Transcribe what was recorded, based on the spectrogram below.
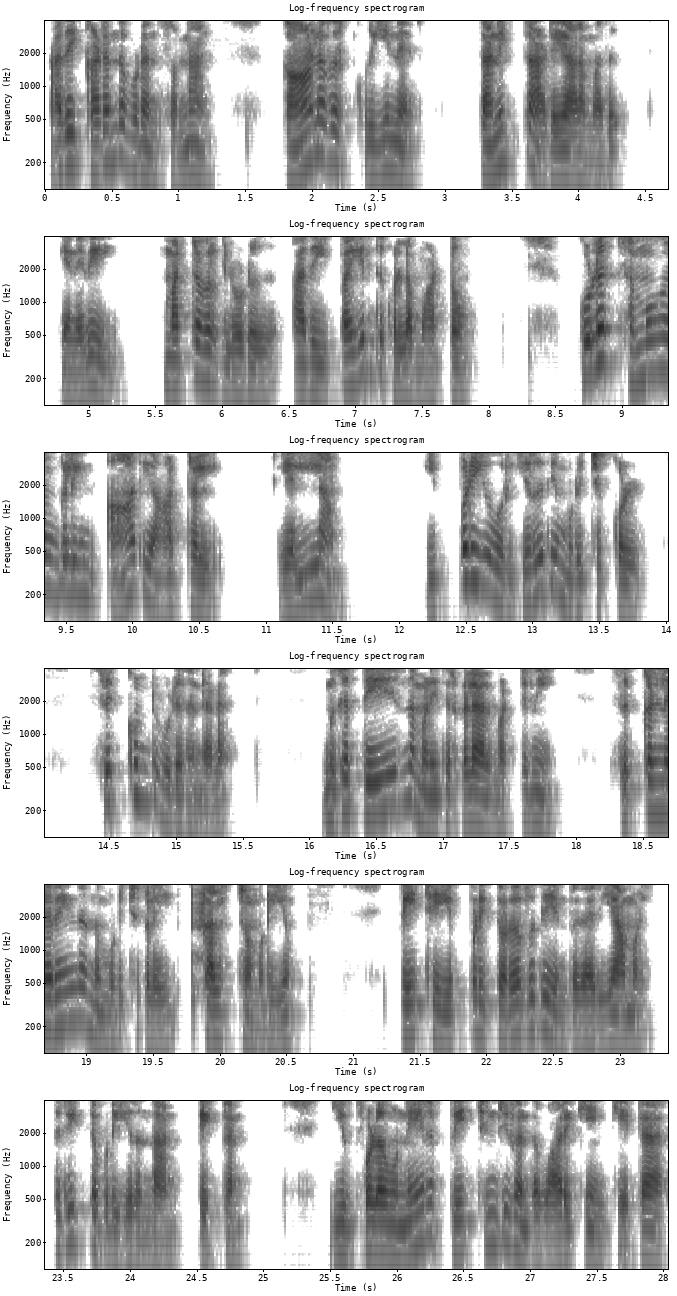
அதை கடந்தவுடன் சொன்னான் காணவர் குடியினர் தனித்த அடையாளம் அது. எனவே மற்றவர்களோடு அதை பகிர்ந்து கொள்ள மாட்டோம். குலச் சமூகங்களின் ஆதி ஆற்றல் எல்லாம் இப்படி ஒரு இறுதி முடிச்சுக்குள். சிக்குண்டு விடுகின்றன. மிக தேர்ந்த மனிதர்களால் மட்டுமே சிக்கல் நிறைந்த அந்த முடிச்சுகளை கலற்ற முடியும். பேச்சை எப்படி தொடர்வது என்பது அறியாமல் திகைத்தபடி இருந்தான் தேக்கன். இவ்வளவு நேரம் பேச்சின்றி வந்த வாரிக்கையின் கேட்டார்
